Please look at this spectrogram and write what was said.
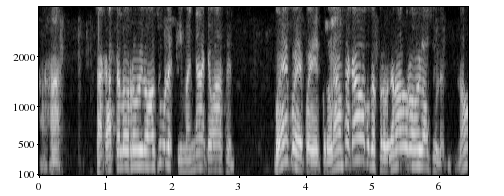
Ajá, sacaste los rojos y los azules y mañana ¿qué vas a hacer? Bueno, pues, pues el problema se acaba porque el problema de los rojos y los azules. No,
